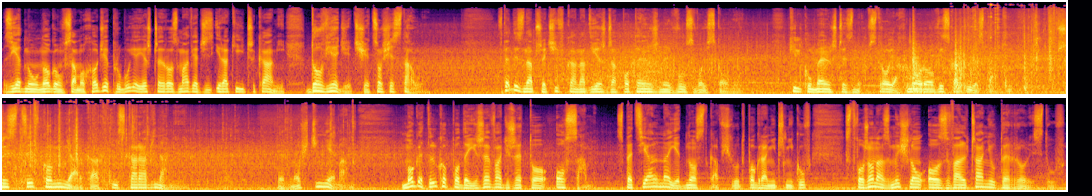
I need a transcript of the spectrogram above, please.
Z jedną nogą w samochodzie próbuje jeszcze rozmawiać z Irakijczykami, dowiedzieć się, co się stało. Wtedy z naprzeciwka nadjeżdża potężny wóz wojskowy. Kilku mężczyzn w strojach moro wyskakuje z paki. Wszyscy w kominiarkach i z karabinami. Pewności nie mam. Mogę tylko podejrzewać, że to OSAM, specjalna jednostka wśród pograniczników stworzona z myślą o zwalczaniu terrorystów.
